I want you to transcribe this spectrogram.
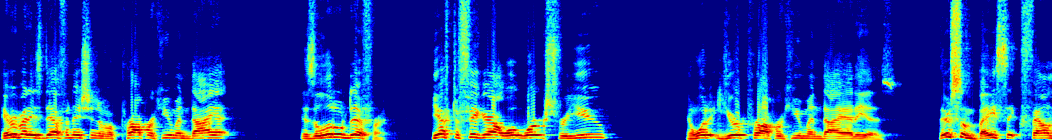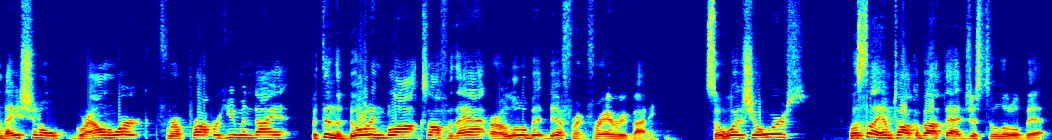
everybody's definition of a proper human diet is a little different. You have to figure out what works for you and what your proper human diet is. There's some basic foundational groundwork for a proper human diet, but then the building blocks off of that are a little bit different for everybody. So, what's yours? Let's let him talk about that just a little bit.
